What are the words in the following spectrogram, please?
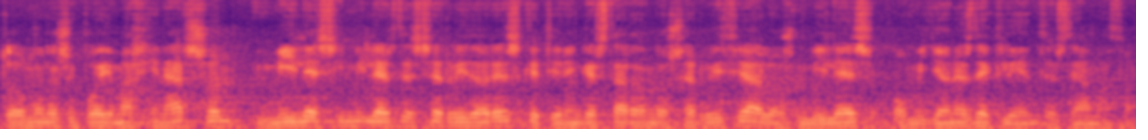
todo el mundo se puede imaginar, son miles y miles de servidores que tienen que estar dando servicio a los miles o millones de clientes de Amazon.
